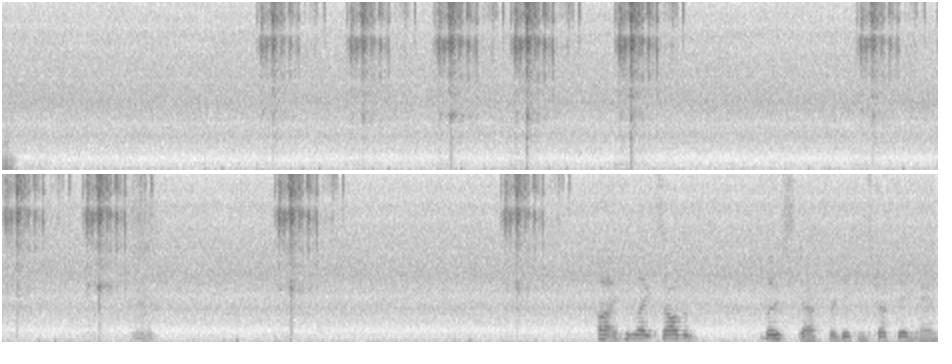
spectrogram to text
Right. Uh, he likes all the blue stuff for deconstructing and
